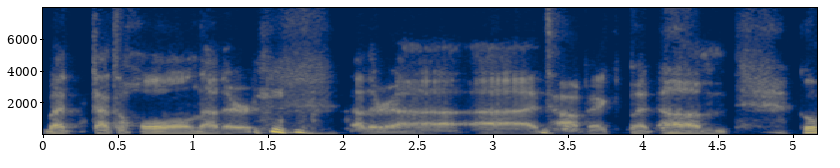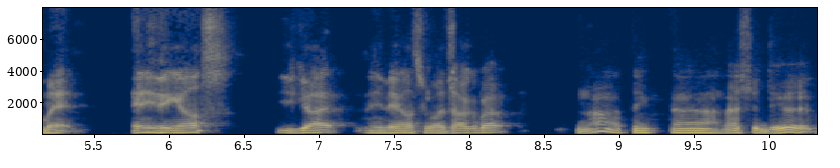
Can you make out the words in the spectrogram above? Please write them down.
but that's a whole another another uh, uh, topic. But um, cool, man anything else you got? Anything else you want to talk about? No, I think uh, that should do it.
